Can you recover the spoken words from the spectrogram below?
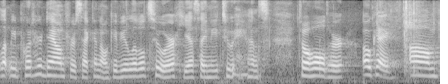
let me put her down for a second. I'll give you a little tour. Yes, I need two hands to hold her. Okay. Um,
